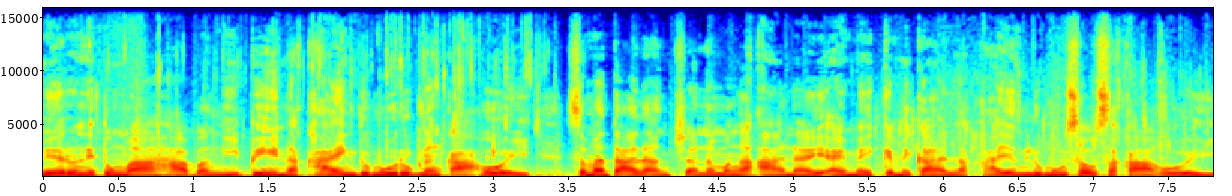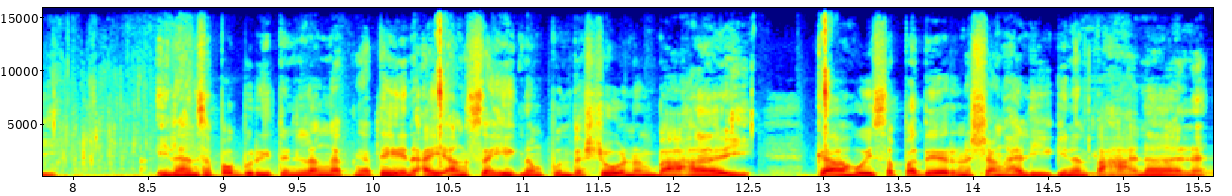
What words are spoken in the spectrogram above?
Meron itong mahahabang ngipin na kayang dumurog ng kahoy, samantala ang tiyan ng mga anay ay may kemikal na kayang lumusaw sa kahoy. Ilan sa paborito nilang ngatngatin ay ang sahig ng pundasyon ng bahay, kahoy sa pader na siyang haligi ng tahanan,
